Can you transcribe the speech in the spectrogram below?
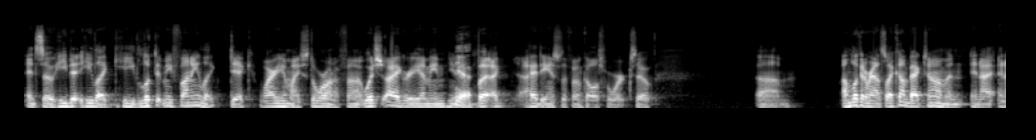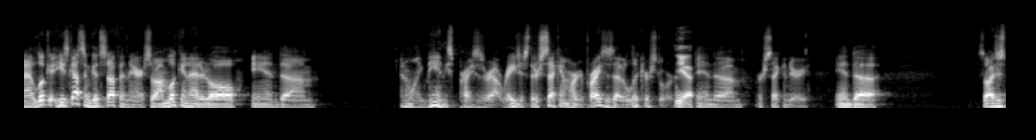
And so he did. He like he looked at me funny, like, "Dick, why are you in my store on a phone?" Which I agree. I mean, you know, Yeah. but I I had to answer the phone calls for work, so. Um, I'm looking around, so I come back to him and, and I and I look at he's got some good stuff in there. So I'm looking at it all and um and I'm like, man, these prices are outrageous. They're second market prices at a liquor store. Yeah. And um or secondary. And uh so I just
